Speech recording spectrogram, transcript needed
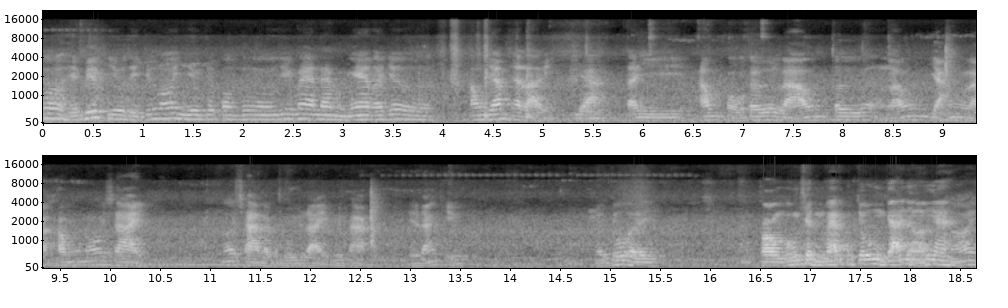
có hiểu biết nhiêu thì chú nói nhiêu cho con với mấy anh em mình nghe thôi chứ không dám trả lời. Dạ. Tại vì ông cụ tư là ông tư là ông dặn là không nói sai. Nói sai là bị rầy bị phạt thì đáng chịu. Rồi chú ơi con cũng xin phép của chú một cái nữa nha. Nói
